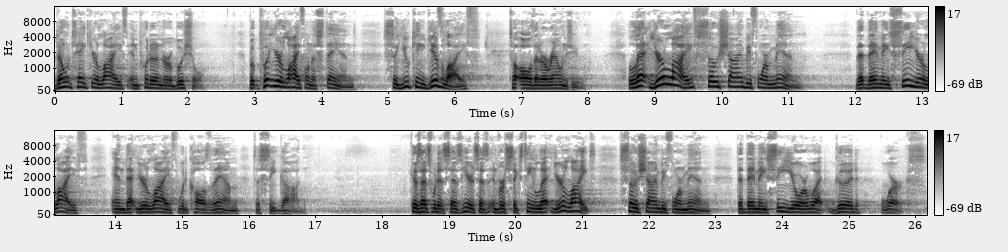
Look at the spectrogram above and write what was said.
Don't take your life and put it under a bushel, but put your life on a stand so you can give life to all that are around you. Let your life so shine before men that they may see your life and that your life would cause them to seek God. Because that's what it says here. It says in verse 16, let your light so shine before men that they may see your what? Good works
